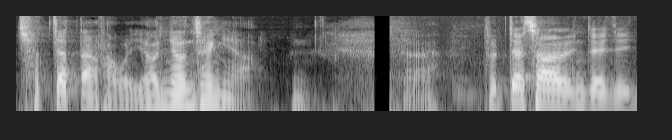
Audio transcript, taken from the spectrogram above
첫째 딸하고 연년생이야. 음. 아, 둘째 살 이제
